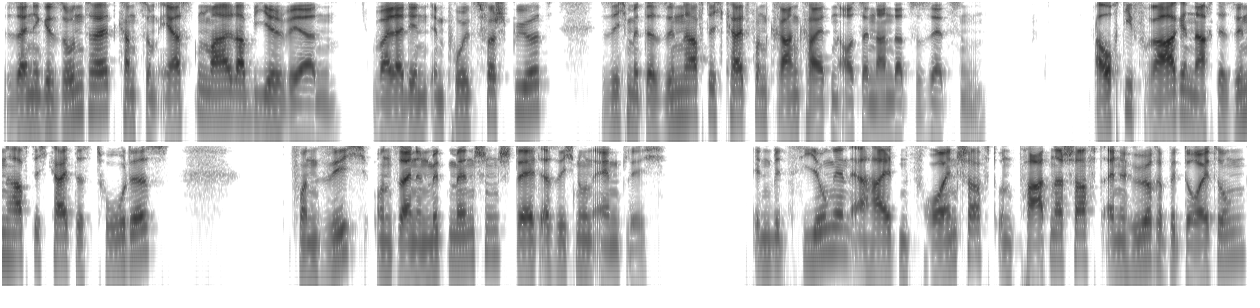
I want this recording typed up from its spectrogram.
Seine Gesundheit kann zum ersten Mal labil werden, weil er den Impuls verspürt, sich mit der Sinnhaftigkeit von Krankheiten auseinanderzusetzen. Auch die Frage nach der Sinnhaftigkeit des Todes von sich und seinen Mitmenschen stellt er sich nun endlich. In Beziehungen erhalten Freundschaft und Partnerschaft eine höhere Bedeutung,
